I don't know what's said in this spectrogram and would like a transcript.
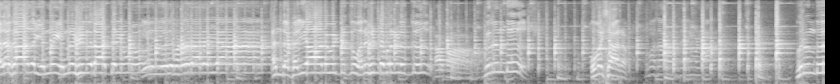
அழகாக என்ன என்ன செய்கிறார் தெரியுமோ அந்த கல்யாண வீட்டுக்கு வருகின்றவர்களுக்கு விருந்து உபசாரம். விருந்து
